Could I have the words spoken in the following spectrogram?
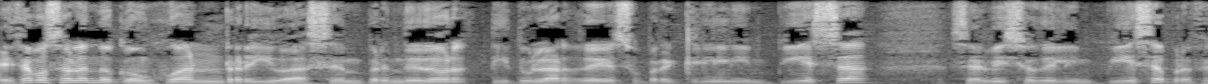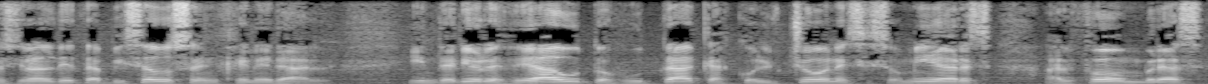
Estamos hablando con Juan Rivas, emprendedor titular de Superclean Limpieza, servicio de limpieza profesional de tapizados en general, interiores de autos, butacas, colchones y somiers, alfombras,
